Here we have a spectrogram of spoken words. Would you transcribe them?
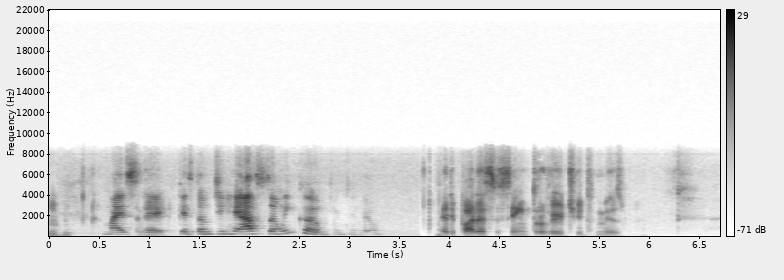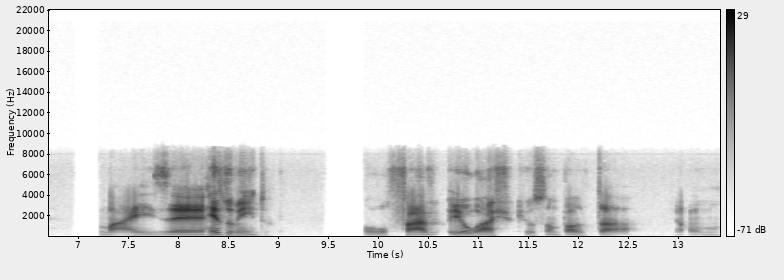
Uhum. Mas é, é questão de reação em campo, entendeu? Ele parece ser introvertido mesmo. Mas, é, resumindo, o Fábio, eu acho que o São Paulo tá é um,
